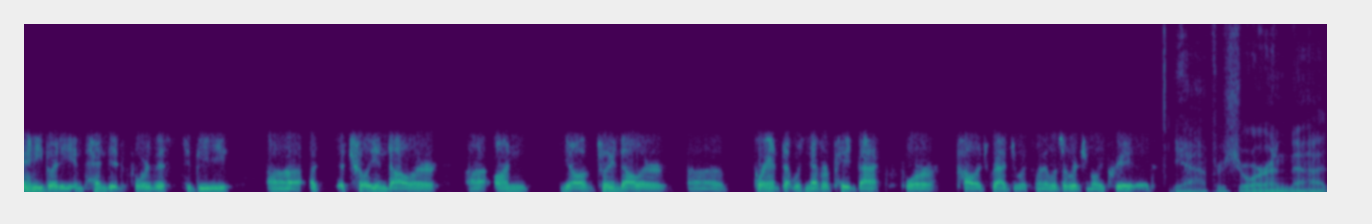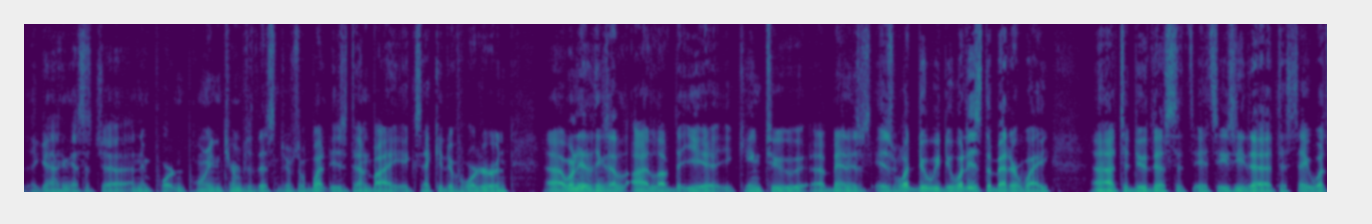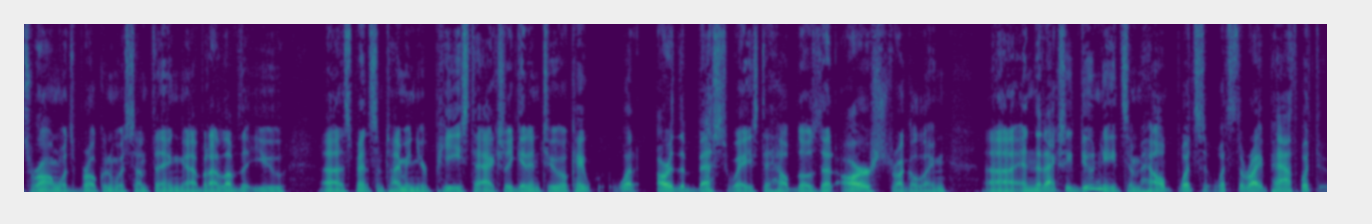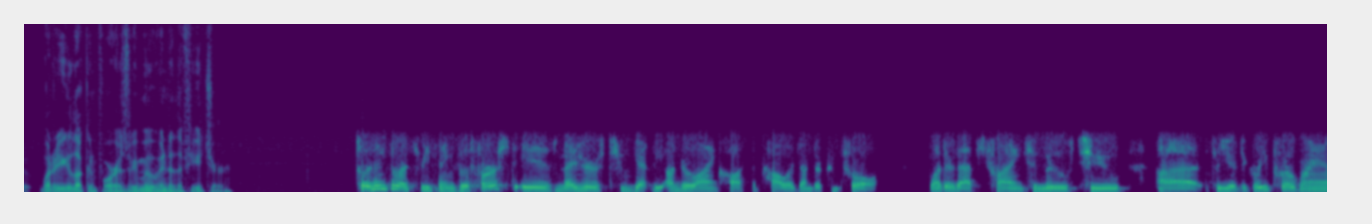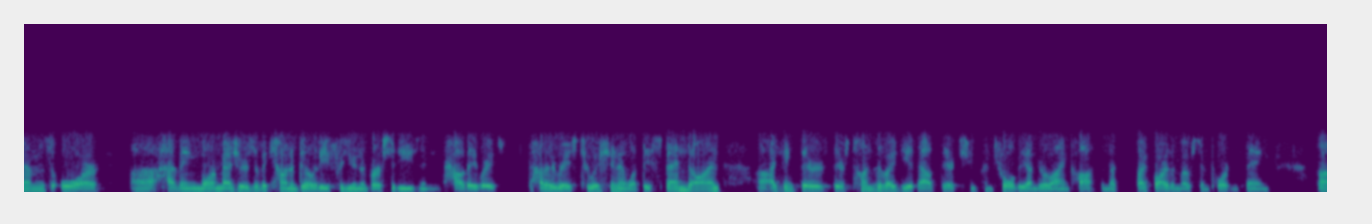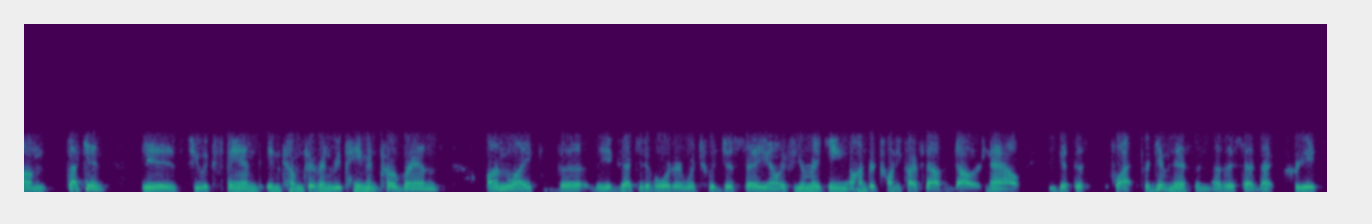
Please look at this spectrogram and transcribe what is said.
anybody intended for this to be uh, a, a trillion dollar uh, on you know a trillion dollar uh, grant that was never paid back for college graduates when it was originally created. Yeah, for sure. And uh, again, I think that's such a, an important point in terms of this, in terms of what is done by executive order. And uh, one of the things I, I love that you, you came to, uh, Ben, is is what do we do? What is the better way? Uh, to do this, it's it's easy to to say what's wrong, what's broken with something, uh, but I love that you uh, spent some time in your piece to actually get into okay, what are the best ways to help those that are struggling uh, and that actually do need some help. What's what's the right path? What what are you looking for as we move into the future? So I think there are three things. The first is measures to get the underlying cost of college under control, whether that's trying to move to uh, three-year degree programs or uh, having more measures of accountability for universities and how they raise how they raise tuition and what they spend on. Uh, I think there's there's tons of ideas out there to control the underlying cost, and that's by far the most important thing. Um, second is to expand income-driven repayment programs. Unlike the the executive order, which would just say, you know, if you're making $125,000 now, you get this flat forgiveness, and as I said, that creates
